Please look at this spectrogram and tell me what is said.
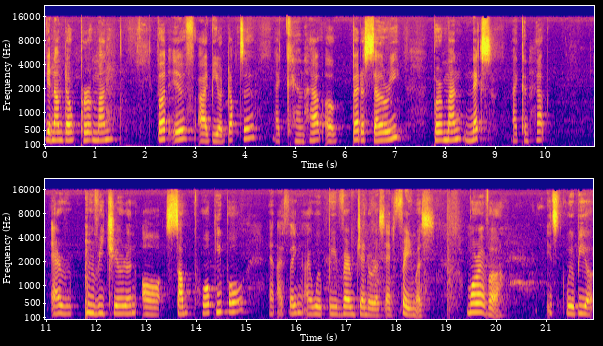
Vietnam dong per month. But if I be a doctor, I can have a better salary per month. Next, I can help every children or some poor people and I think I will be very generous and famous. Moreover, it will be an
